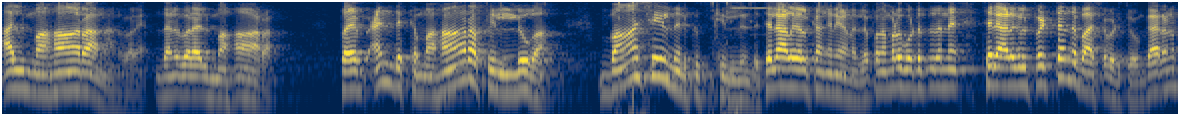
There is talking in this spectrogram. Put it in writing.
അൽ മഹാറ എന്നാണ് പറയാം. എന്താണ് പറയുക അൽ മഹാറ എന്തൊക്കെ മഹാറ ഫില്ലുക ഭാഷയിൽ നിനക്ക് സ്കില്ലുണ്ട്. ചില ആളുകൾക്ക് അങ്ങനെയാണല്ലോ. അപ്പോൾ നമ്മുടെ കൂട്ടത്തിൽ തന്നെ ചില ആളുകൾ പെട്ടെന്ന് ഭാഷ പഠിച്ചു പോകും. കാരണം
